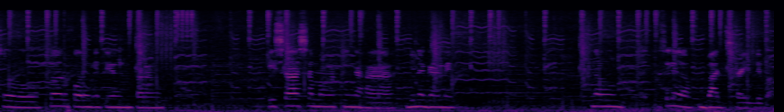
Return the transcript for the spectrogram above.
So, chloroform ito yung parang isa sa mga pinaka ginagamit ng sige na, bad side, di ba?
